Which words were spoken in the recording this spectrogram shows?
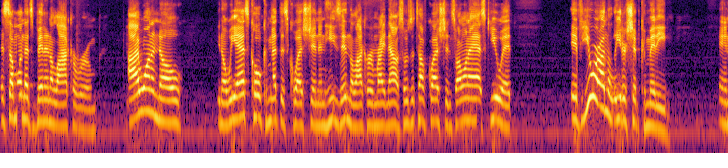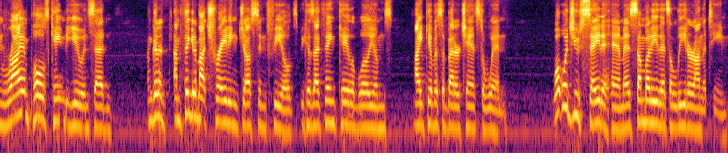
as someone that's been in a locker room. I want to know you know, we asked Cole Kmet this question, and he's in the locker room right now. So it's a tough question. So I want to ask you it. If you were on the leadership committee and Ryan Poles came to you and said, I'm gonna I'm thinking about trading Justin Fields because I think Caleb Williams might give us a better chance to win. What would you say to him as somebody that's a leader on the team?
